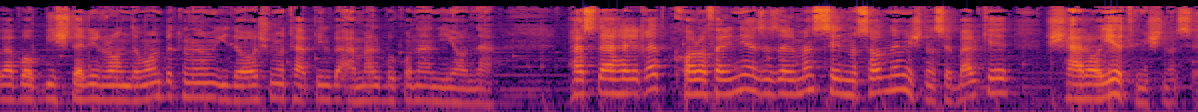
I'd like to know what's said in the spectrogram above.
و با بیشترین راندمان بتونن ایده هاشون رو تبدیل به عمل بکنن یا نه. پس در حقیقت کارآفرینی از نظر من سن و سال نمی‌شناسه بلکه شرایط می‌شناسه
